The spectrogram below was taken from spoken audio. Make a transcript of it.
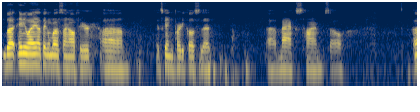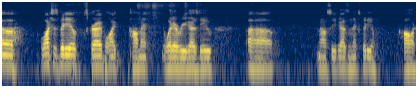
But anyway, I think I'm to sign off here. Um, it's getting pretty close to that uh, max time, so uh, watch this video, subscribe, like, comment, whatever you guys do. Uh, and I'll see you guys in the next video. Holler.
